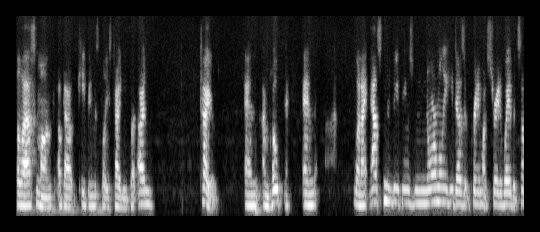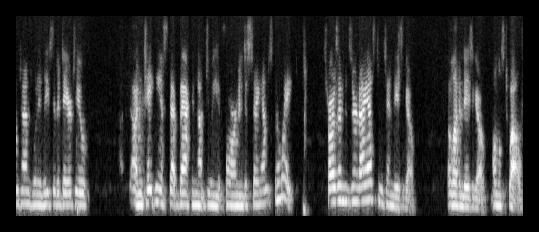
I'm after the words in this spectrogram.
the last month about keeping this place tidy, but I'm tired and I'm hoping. And when I ask him to do things, normally he does it pretty much straight away, but sometimes when he leaves it a day or two, I'm taking a step back and not doing it for him and just saying, I'm just gonna wait. As far as I'm concerned, I asked him ten days ago, eleven days ago, almost twelve,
